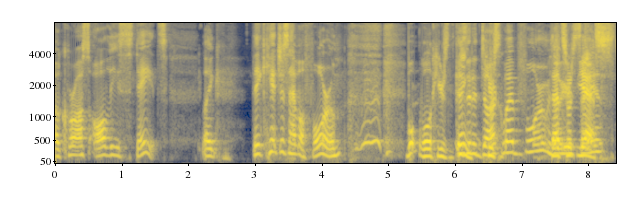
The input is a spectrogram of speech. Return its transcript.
across all these states. Like, they can't just have a forum. Well, well, here's the thing. Is it a dark Here's- web forum? Is That's that what. what? Yes.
